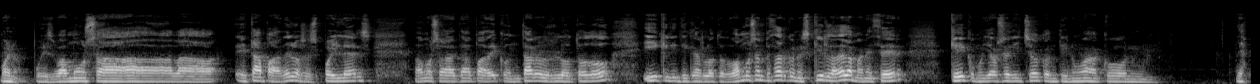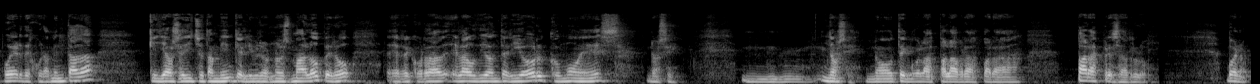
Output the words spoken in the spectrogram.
Bueno, pues vamos a la etapa de los spoilers, vamos a la etapa de contároslo todo y criticarlo todo. Vamos a empezar con Esquirla del Amanecer, que como ya os he dicho continúa con después de juramentada que ya os he dicho también que el libro no es malo pero eh, recordad el audio anterior cómo es no sé mm, no sé no tengo las palabras para, para expresarlo bueno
